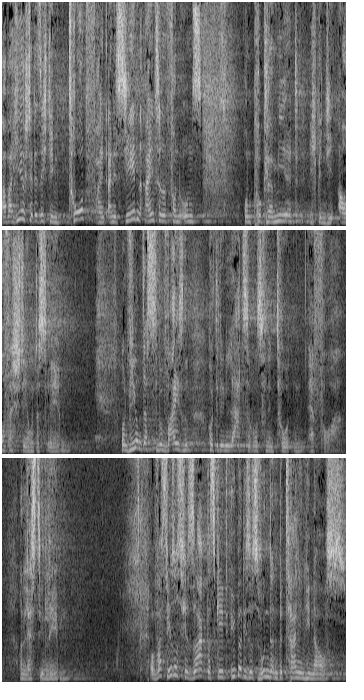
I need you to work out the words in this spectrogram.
Aber hier stellt er sich dem Todfeind eines jeden Einzelnen von uns und proklamiert, ich bin die Auferstehung und das Leben. Und wie um das zu beweisen, holt er den Lazarus von den Toten hervor und lässt ihn leben. Und was Jesus hier sagt, das geht über dieses Wunder in Bethanien hinaus.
